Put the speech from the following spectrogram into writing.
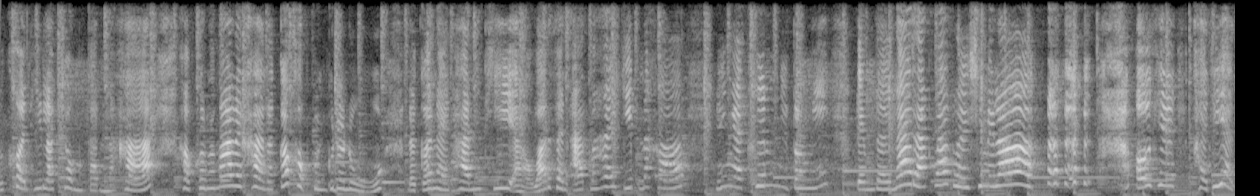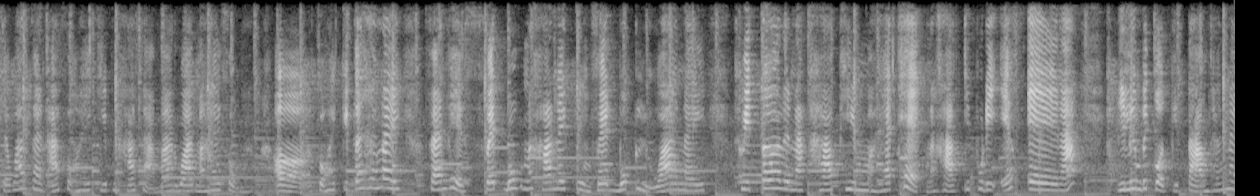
ทุกคนที่รับชมกันนะคะ ขอบคุณมากๆเลยค่ะ แล้วก็ขอบคุณคุณหนู แล้วก็นายท่านที่วาดแฟนอาร์ตมาให้กิฟนะคะนี่ไงขึ้นอยู่ตรงนี้ เต็มเลยน่ารักมากเลยใช่ไหมล่ะ โอเค ใครที่อยากจะวาดแฟนอาร์ตส่งให้กิฟนะคะ สามารถวาดมาให้ส่งเอ่อส่งให้กิฟได้ทั้งในแฟนเพจ Facebook นะคะ ในกลุ่ม Facebook หรือว่าใน Twitter เลยนะคะ พิมพ์แฮชแท็กนะคะกิปุรี FA นะ อย่าลืมไปกดติดตามทั้งใน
